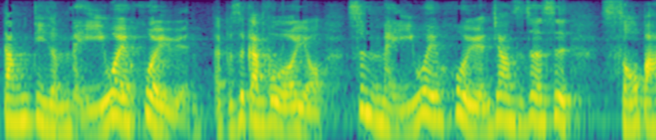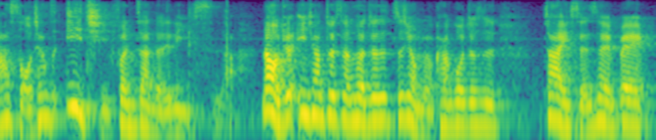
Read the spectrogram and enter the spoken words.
当地的每一位会员，而不是干部而已，是每一位会员这样子，真的是手把手这样子一起奋战的历史啊。那我觉得印象最深刻就是之前我们有看过，就是在神社被。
